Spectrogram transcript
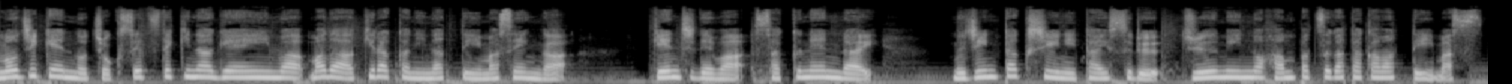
の事件の直接的な原因はまだ明らかになっていませんが、現地では昨年来、無人タクシーに対する住民の反発が高まっています。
